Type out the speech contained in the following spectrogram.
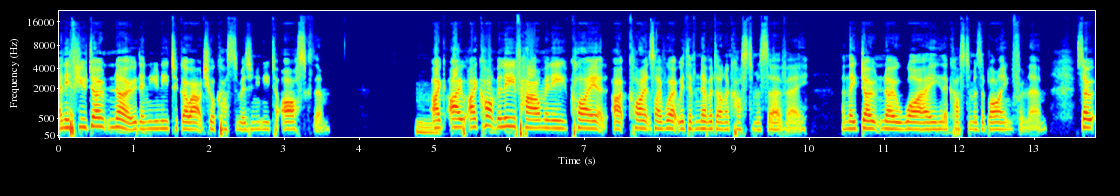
And if you don't know then you need to go out to your customers and you need to ask them. Mm. I, I, I can't believe how many client uh, clients i've worked with have never done a customer survey and they don't know why their customers are buying from them. So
